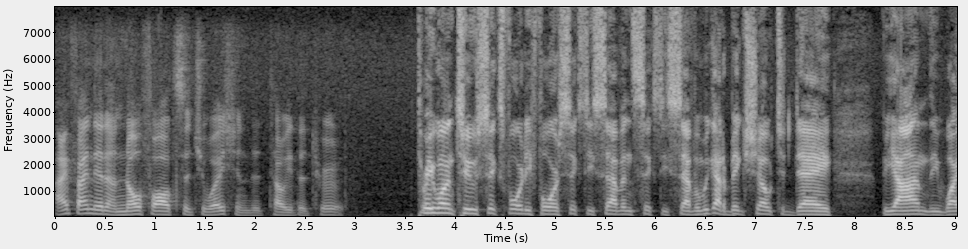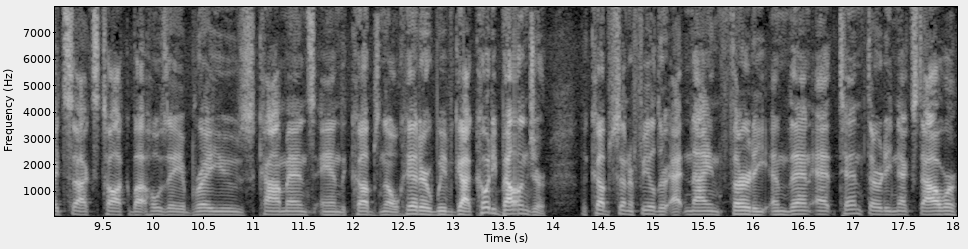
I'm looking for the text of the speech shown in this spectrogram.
I find it a no fault situation to tell you the truth. 312 644 6767. We got a big show today beyond the White Sox talk about Jose Abreu's comments and the Cubs no hitter, we've got Cody Bellinger, the Cubs center fielder, at 9:30, and then at 10:30 next hour.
